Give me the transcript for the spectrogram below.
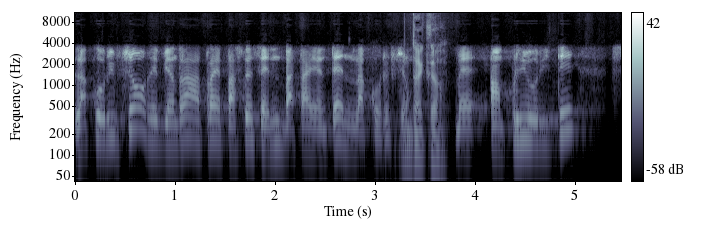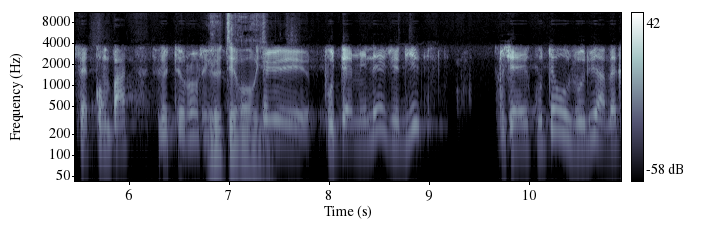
La corruption reviendra après parce que c'est une bataille interne, la corruption. D'accord. Mais en priorité, c'est combattre le terrorisme. Le terrorisme. Et pour terminer, je dis, j'ai écouté aujourd'hui avec,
